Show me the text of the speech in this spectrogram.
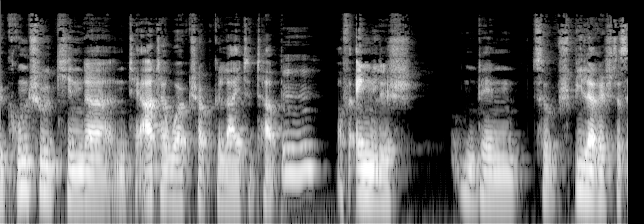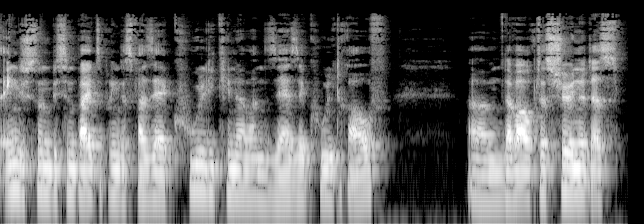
für Grundschulkinder einen Theaterworkshop geleitet habe Mhm. auf Englisch, um denen so spielerisch das Englisch so ein bisschen beizubringen. Das war sehr cool. Die Kinder waren sehr, sehr cool drauf. Ähm, da war auch das Schöne, dass,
